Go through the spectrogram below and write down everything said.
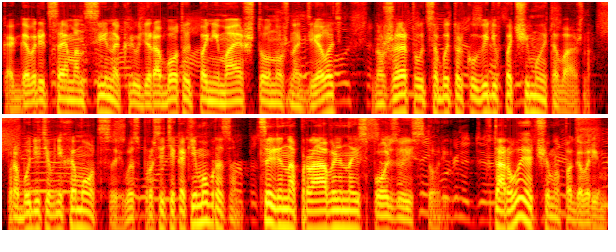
Как говорит Саймон Синок, люди работают, понимая, что нужно делать, но жертвуют собой только увидев, почему это важно. Пробудите в них эмоции. Вы спросите, каким образом? Целенаправленно используя историю. Второе, о чем мы поговорим,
